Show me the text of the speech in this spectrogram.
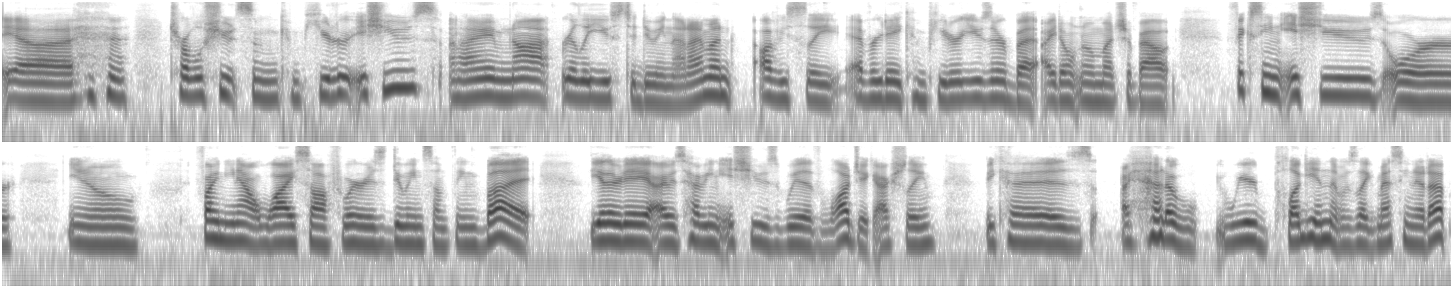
uh, troubleshoot some computer issues, and I am not really used to doing that. I'm an obviously everyday computer user, but I don't know much about fixing issues or, you know, finding out why software is doing something. But the other day I was having issues with Logic actually because I had a weird plugin that was like messing it up.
